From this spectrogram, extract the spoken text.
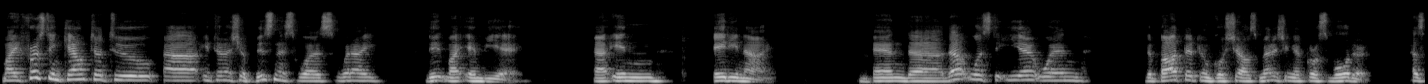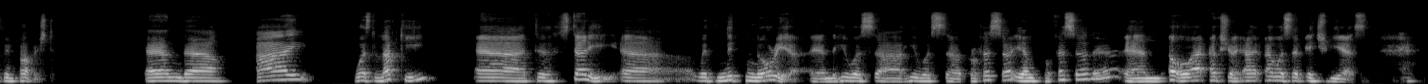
My first encounter to uh, international business was when I did my MBA uh, in 89. Hmm. And uh, that was the year when the Bartlett and Ghoshal's Managing Across Border has been published. And uh, I was lucky uh, to study uh, with Nitin Nohria, and he was uh, he was a professor, young professor there. And oh, I, actually, I, I, was at HBS,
